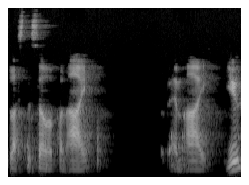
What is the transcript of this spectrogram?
plus the sum upon i of mi u.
